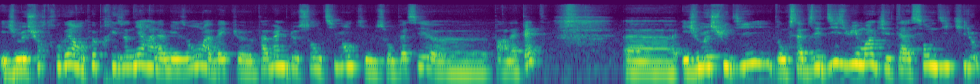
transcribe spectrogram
Et je me suis retrouvée un peu prisonnière à la maison avec euh, pas mal de sentiments qui me sont passés euh, par la tête. et je me suis dit, donc ça faisait 18 mois que j'étais à 110 kilos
